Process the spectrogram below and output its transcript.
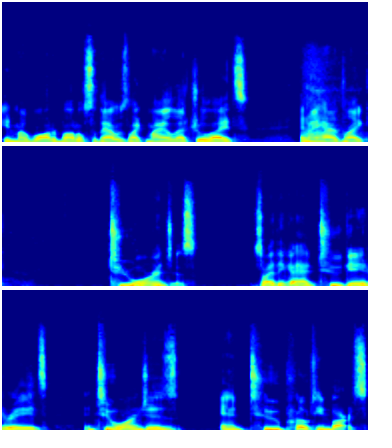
in my water bottle so that was like my electrolytes and i had like two oranges so i think i had two gatorades and two oranges and two protein bars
